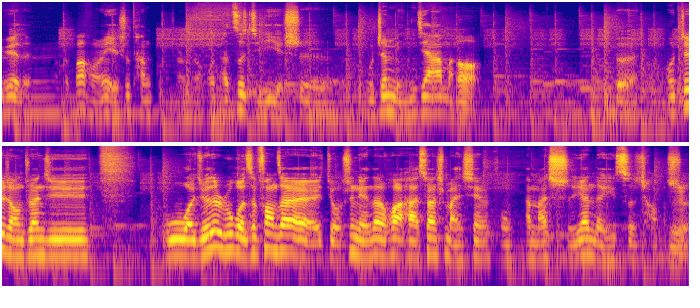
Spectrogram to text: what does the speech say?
乐的，他爸好像也是弹古筝，然后他自己也是古筝名家嘛。啊，对，然后这张专辑，我觉得如果是放在九十年代的话，还算是蛮先锋，还蛮实验的一次尝试。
